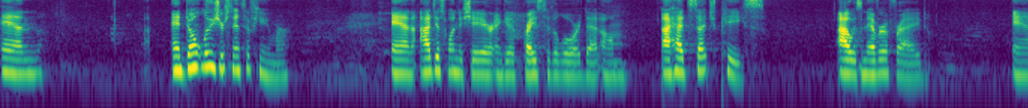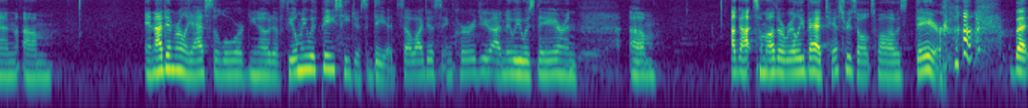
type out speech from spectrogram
And and don't lose your sense of humor. And I just wanted to share and give praise to the Lord that um, I had such peace. I was never afraid. And, um, and I didn't really ask the Lord, you know, to fill me with peace. He just did. So I just encourage you. I knew He was there. And um, I got some other really bad test results while I was there. but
